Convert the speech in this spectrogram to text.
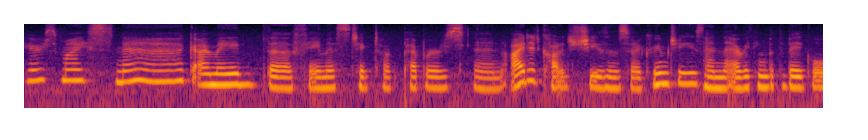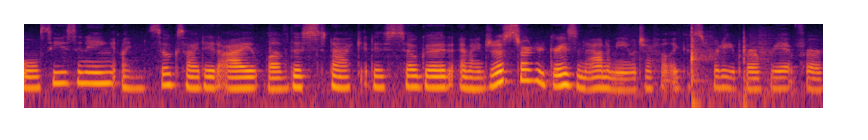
Here's my snack. I made the famous TikTok peppers and I did cottage cheese instead of cream cheese and the everything but the bagel seasoning. I'm so excited. I love this snack. It is so good and I just started Grey's Anatomy which I felt like is pretty appropriate for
